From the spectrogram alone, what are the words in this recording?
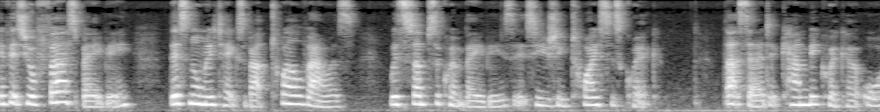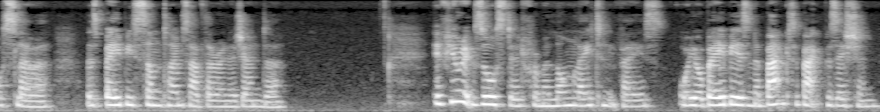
If it's your first baby, this normally takes about 12 hours. With subsequent babies, it's usually twice as quick. That said, it can be quicker or slower, as babies sometimes have their own agenda. If you're exhausted from a long latent phase, or your baby is in a back-to-back -back position,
